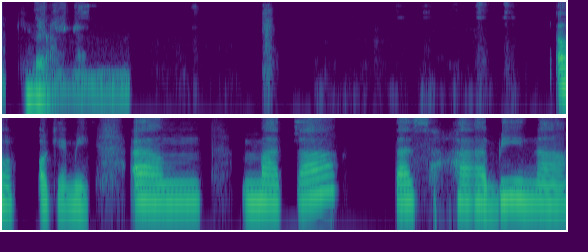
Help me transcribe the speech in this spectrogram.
Okay, Next. Oh, okay, me. Um, mata tashabina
